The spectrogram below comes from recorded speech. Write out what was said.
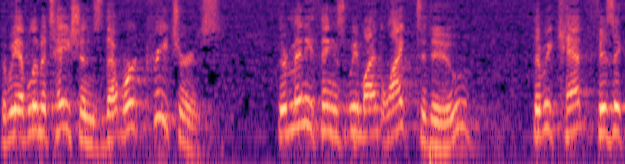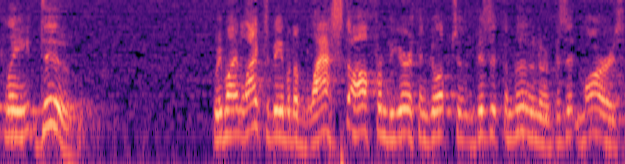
that we have limitations, that we're creatures. There are many things we might like to do that we can't physically do. We might like to be able to blast off from the Earth and go up to visit the moon or visit Mars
